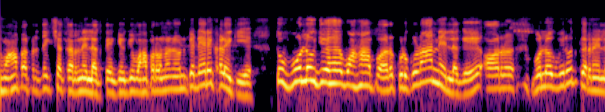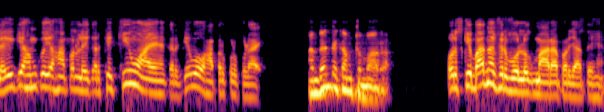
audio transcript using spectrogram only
वहाँ पर प्रतीक्षा करने लगते हैं क्योंकि वहाँ पर उन्होंने उनके डेरे खड़े किए तो वो लोग जो है वहाँ पर कुड़कुड़ाने लगे और वो लोग विरोध करने लगे कि हमको यहाँ पर लेकर के क्यों आए हैं करके वो वहाँ पर कुड़कुड़ाए. और उसके बाद में फिर वो लोग मारा पर जाते हैं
